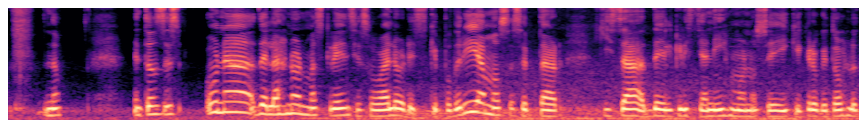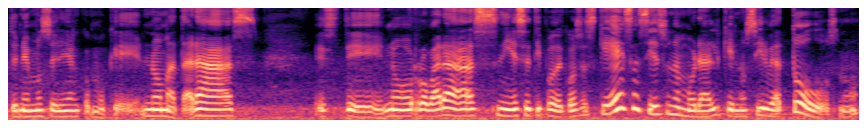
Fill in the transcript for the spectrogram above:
no. Entonces, una de las normas, creencias o valores que podríamos aceptar quizá del cristianismo, no sé, y que creo que todos lo tenemos, serían como que no matarás, este, no robarás, ni ese tipo de cosas, que esa sí es una moral que nos sirve a todos, ¿no?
